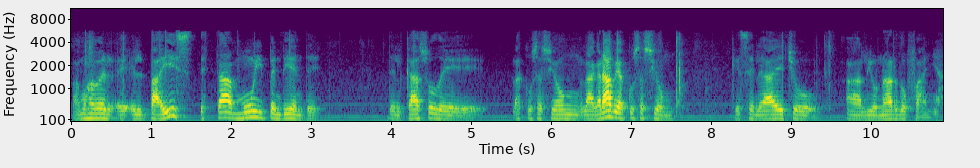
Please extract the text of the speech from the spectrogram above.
vamos a ver, eh, el país está muy pendiente del caso de la acusación, la grave acusación que se le ha hecho a Leonardo Faña.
